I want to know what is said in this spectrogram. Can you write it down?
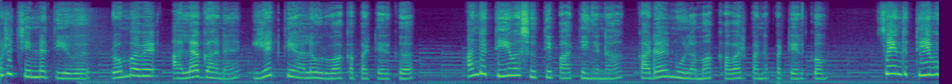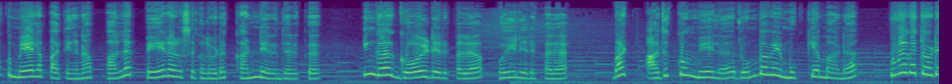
ஒரு சின்ன தீவு ரொம்பவே அழகான இயற்கையால உருவாக்கப்பட்டிருக்கு. அந்த தீவை சுத்தி பாத்தீங்கன்னா கடல் மூலமா கவர் பண்ணப்பட்டிருக்கும். ஸோ இந்த தீவுக்கு மேலே பார்த்தீங்கன்னா பல பேரரசுகளோட கண் இருந்திருக்கு. இங்க கோல்டு இருக்கல ஒயில் இருக்கல. பட் அதுக்கும் மேல ரொம்பவே முக்கியமான உலகத்தோட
